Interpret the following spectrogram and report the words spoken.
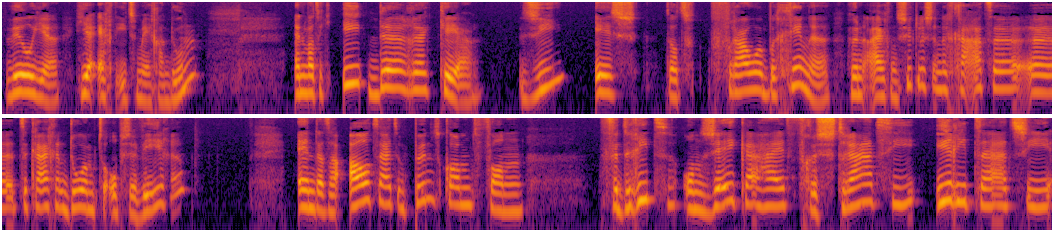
Wil je hier echt iets mee gaan doen? En wat ik iedere keer zie, is dat vrouwen beginnen hun eigen cyclus in de gaten uh, te krijgen door hem te observeren. En dat er altijd een punt komt van verdriet, onzekerheid, frustratie, irritatie.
